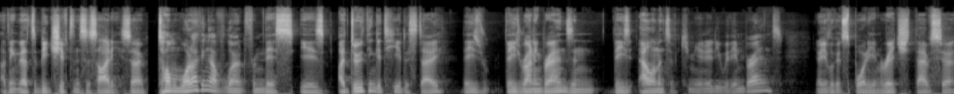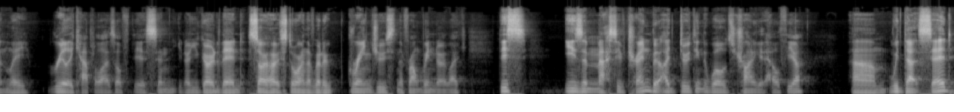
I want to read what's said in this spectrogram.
I think that's a big shift in society. So, Tom, what I think I've learned from this is I do think it's here to stay. These these running brands and these elements of community within brands. You know, you look at Sporty and Rich; they've certainly really capitalized off this. And you know, you go to their Soho store and they've got a green juice in the front window. Like this is a massive trend, but I do think the world's trying to get healthier. Um, with that said,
